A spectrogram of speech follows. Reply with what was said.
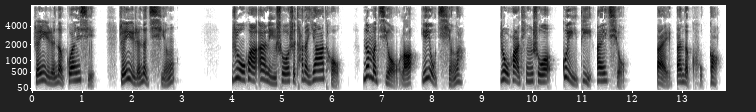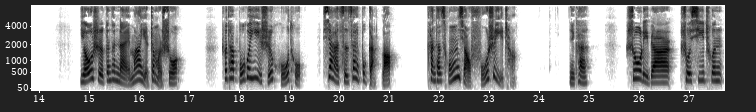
人与人的关系，人与人的情。入画按理说是他的丫头。那么久了也有情啊！入画听说跪地哀求，百般的苦告。尤氏跟他奶妈也这么说，说他不过一时糊涂，下次再不敢了。看他从小服侍一场。你看书里边说惜春，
